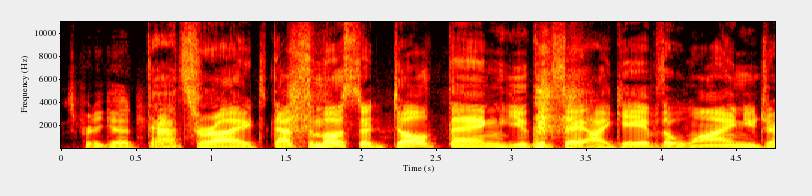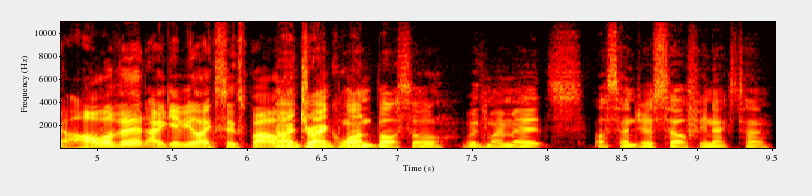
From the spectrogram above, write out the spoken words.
It's pretty good. That's right. That's the most adult thing you could say. I gave the wine you drank all of it. I gave you like six bottles. No, I drank one bottle with my mates. I'll send you a selfie next time.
